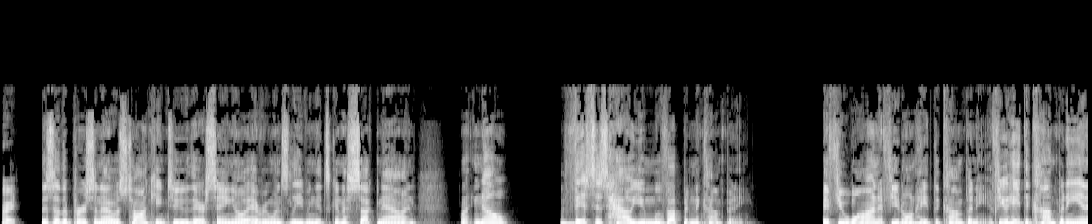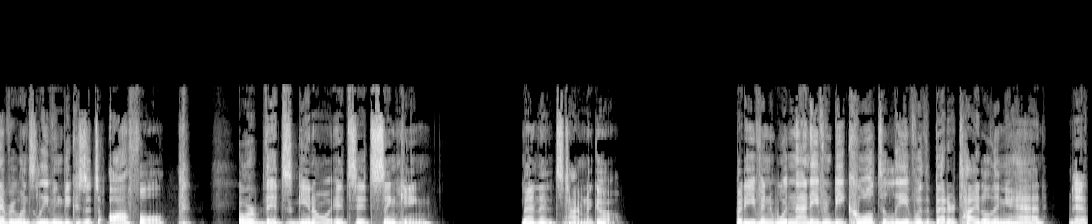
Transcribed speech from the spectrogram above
Right. This other person I was talking to, they're saying, "Oh, everyone's leaving. It's going to suck now." And I'm like, no, this is how you move up in the company. If you want, if you don't hate the company, if you hate the company and everyone's leaving because it's awful, or it's you know it's it's sinking, then it's time to go. But even wouldn't that even be cool to leave with a better title than you had? yeah.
